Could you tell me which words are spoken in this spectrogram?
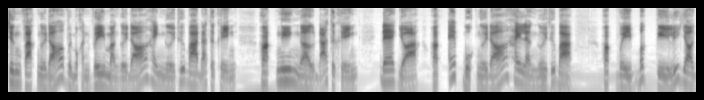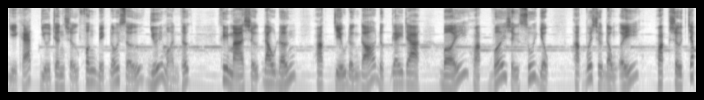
trừng phạt người đó về một hành vi mà người đó hay người thứ ba đã thực hiện hoặc nghi ngờ đã thực hiện, đe dọa hoặc ép buộc người đó hay là người thứ ba, hoặc vì bất kỳ lý do gì khác dựa trên sự phân biệt đối xử dưới một hình thức, khi mà sự đau đớn hoặc chịu đựng đó được gây ra bởi hoặc với sự xúi dục hoặc với sự đồng ý hoặc sự chấp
